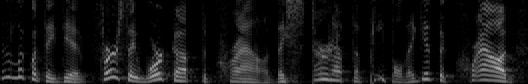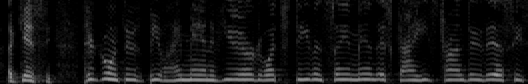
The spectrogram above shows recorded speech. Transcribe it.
Look what they did. First, they work up the crowd. They stirred up the people. They get the crowd against him. They're going through the people. Hey, man, have you heard what Stephen's saying? Man, this guy, he's trying to do this. He's,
